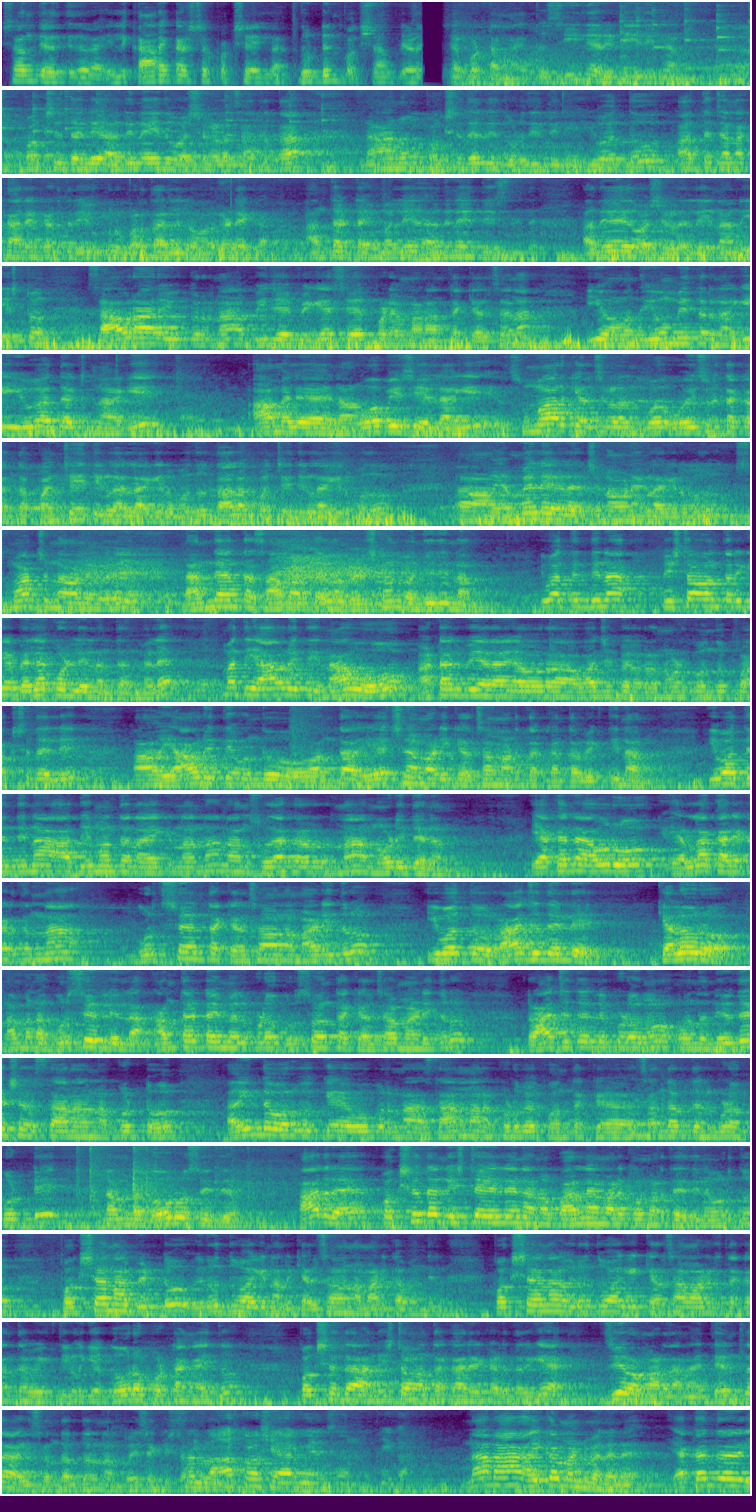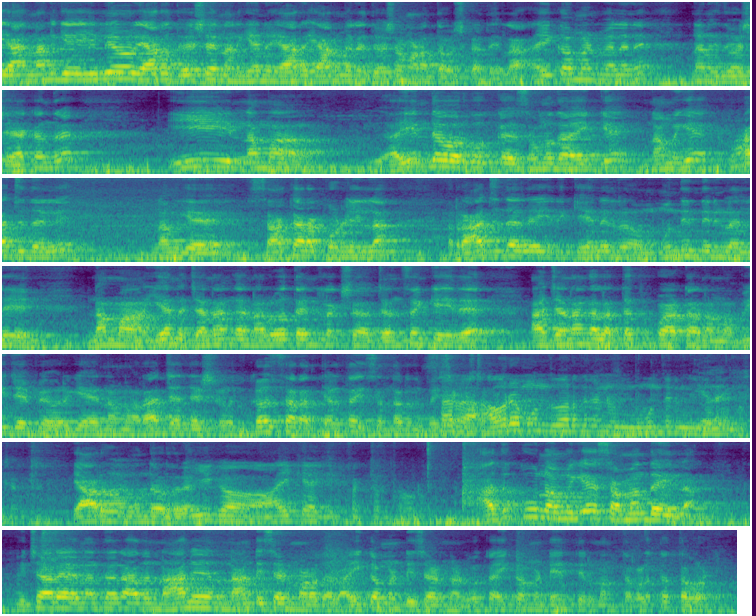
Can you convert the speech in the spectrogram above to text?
ಪಕ್ಷ ಅಂತ ಹೇಳ್ತಿದ್ದಾರೆ. ಇಲ್ಲಿ ಕಾರ್ಯಕರ್ಷ ಪಕ್ಷ ಇಲ್ಲ. ದುಡ್ಡಿನ ಪಕ್ಷ ಅಂತ ಹೇಳಿ ಕೊಟ್ಟಂಗಾಯ್ತು ಸೀನಿಯರಿಟಿ ಇದೀನಿ ಪಕ್ಷದಲ್ಲಿ ಹದಿನೈದು ವರ್ಷಗಳ ಸತತ ನಾನು ಪಕ್ಷದಲ್ಲಿ ದುಡಿದಿದ್ದೀನಿ. ಇವತ್ತು ಹತ್ತು ಜನ ಕಾರ್ಯಕರ್ತರು ಯುವಕರು ಬರ್ತಾ ಇರಲಿಲ್ಲ ಹೊರಗಡೆ ಅಂಥ ಟೈಮಲ್ಲಿ ಹದಿನೈದು ದಿವಸದಿಂದ, ಹದಿನೈದು ವರ್ಷಗಳಲ್ಲಿ ನಾನು ಎಷ್ಟು ಸಾವಿರಾರು ಯುವಕರನ್ನ ಬಿ ಜೆ ಪಿಗೆ ಸೇರ್ಪಡೆ ಮಾಡೋಂಥ ಕೆಲಸನ ಈ ಒಂದು ಯುವ ಮಿತ್ರನಾಗಿ ಯುವ ಅಧ್ಯಕ್ಷನಾಗಿ ಆಮೇಲೆ ನಾನು ಒ ಬಿ ಸಿಯಲ್ಲಾಗಿ ಸುಮಾರು ಕೆಲಸಗಳನ್ನು ವಹಿಸಿರ್ತಕ್ಕಂಥ ಪಂಚಾಯಿತಿಗಳಲ್ಲಾಗಿರ್ಬೋದು, ತಾಲೂಕ್ ಪಂಚಾಯಿತಿಗಳಾಗಿರ್ಬೋದು ಎಂ ಎಲ್ ಎಗಳ ಚುನಾವಣೆಗಳಾಗಿರ್ಬೋದು, ಸುಮಾರು ಚುನಾವಣೆಗಳಲ್ಲಿ ನನ್ನದೇ ಅಂತ ಸಾಮರ್ಥ್ಯನ ಬೆಳೆಸ್ಕೊಂಡು ಬಂದಿದ್ದೀನಿ ನಾನು ಇವತ್ತಿನ ದಿನ ನಿಷ್ಠಾವಂತರಿಗೆ ಬೆಲೆ ಕೊಡಲಿಲ್ಲ ಅಂತಂದಮೇಲೆ, ಮತ್ತು ಯಾವ ರೀತಿ ನಾವು ಅಟಲ್ ಬಿಹಾರಿ ಅವರ, ವಾಜಪೇಯಿ ಅವರ ನೋಡ್ಕೊಂಡು ಪಕ್ಷದಲ್ಲಿ ಯಾವ ರೀತಿ ಒಂದು ಅಂತ ಯೋಚನೆ ಮಾಡಿ ಕೆಲಸ ಮಾಡ್ತಕ್ಕಂಥ ವ್ಯಕ್ತಿ ನಾನು. ಇವತ್ತಿನ ದಿನ ಆ ಧೀಮಂತ ನಾಯಕನನ್ನು ನಾನು ಸುಧಾಕರ್ನ ನೋಡಿದ್ದೆ ನಾನು. ಯಾಕಂದರೆ ಅವರು ಎಲ್ಲ ಕಾರ್ಯಕರ್ತರನ್ನ ಗುರುತಿಸುವಂಥ ಕೆಲಸವನ್ನು ಮಾಡಿದರು. ಇವತ್ತು ರಾಜ್ಯದಲ್ಲಿ ಕೆಲವರು ನಮ್ಮನ್ನು ಗುರುಸಿರಲಿಲ್ಲ. ಅಂಥ ಟೈಮಲ್ಲಿ ಕೂಡ ಗುರುಸುವಂಥ ಕೆಲಸ ಮಾಡಿದರು. ರಾಜ್ಯದಲ್ಲಿ ಕೂಡ ಒಂದು ನಿರ್ದೇಶಕ ಸ್ಥಾನವನ್ನು ಕೊಟ್ಟು ಐಂದ ವರ್ಗಕ್ಕೆ ಒಬ್ಬರನ್ನ ಸ್ಥಾನಮಾನ ಕೊಡಬೇಕು ಅಂತ ಕೆ ಸಂದರ್ಭದಲ್ಲಿ ಕೂಡ ಕೊಟ್ಟು ನಮ್ಮನ್ನು ಗೌರವಿಸಿದ್ದೆವು ಆದರೆ ಪಕ್ಷದ ನಿಷ್ಠೆಯಲ್ಲೇ ನಾನು ಪಾಲನೆ ಮಾಡ್ಕೊಂಡು ಇದ್ದೀನಿ ಹೊರತು ಪಕ್ಷನ ಬಿಟ್ಟು ವಿರುದ್ಧವಾಗಿ ನಾನು ಕೆಲಸವನ್ನು ಮಾಡ್ಕೊಂಡು ಬಂದಿಲ್ಲ. ಪಕ್ಷನ ವಿರುದ್ಧವಾಗಿ ಕೆಲಸ ಮಾಡಿರ್ತಕ್ಕಂಥ ವ್ಯಕ್ತಿಗಳಿಗೆ ಗೌರವ ಕೊಟ್ಟಂಗಾಯಿತು. ಪಕ್ಷದ ನಿಷ್ಠಾವಂತ ಕಾರ್ಯಕರ್ತರಿಗೆ ಜೀರೋ ಮಾಡ್ದಂಗಾಯ್ತು ಅಂತ ಈ ಸಂದರ್ಭದಲ್ಲಿ ನಾನು ಬಯಸಕ್ಕೆ ಇಷ್ಟ ನಾನು ಹೈಕಮಾಂಡ್ ಮೇಲೇ ಯಾಕಂದರೆ ಯಾ, ನನಗೆ ಇಲ್ಲಿರೋರು ಯಾರು ದ್ವೇಷ, ನನಗೇನು ಯಾರು, ಯಾರ ಮೇಲೆ ದ್ವೇಷ ಮಾಡೋಂಥ ಅವಶ್ಯಕತೆ ಇಲ್ಲ. ಹೈಕಮಾಂಡ್ ಮೇಲೇ ನನಗೆ ದ್ವೇಷ. ಯಾಕಂದರೆ ಈ ನಮ್ಮ ಐಂದ ವರ್ಗಕ್ಕೆ ಸಮುದಾಯಕ್ಕೆ ನಮಗೆ ರಾಜ್ಯದಲ್ಲಿ ನಮಗೆ ಸಹಕಾರ ಕೊಡಲಿಲ್ಲ. ರಾಜ್ಯದಲ್ಲಿ ಇದಕ್ಕೆ ಏನಿದ್ರು ಮುಂದಿನ ದಿನಗಳಲ್ಲಿ ನಮ್ಮ ಏನು ಜನಾಂಗ ನಲವತ್ತೆಂಟು ಲಕ್ಷ ಜನಸಂಖ್ಯೆ ಇದೆ ಆ ಜನಾಂಗ ತಕ್ಕಪಾಠ ನಮ್ಮ ಬಿ ಜೆ ಪಿ ಅವರಿಗೆ ನಮ್ಮ ರಾಜ್ಯಾಧ್ಯಕ್ಷರು ಕಳಿಸ್ತಾರೆ ಅಂತ ಹೇಳ್ತಾ ಈ ಸಂದರ್ಭದಲ್ಲಿ. ಅವರೇ ಮುಂದುವರೆದ್ರೆ ಮುಂದಿನ? ಯಾರು ಮುಂದುವರೆದ್ರೆ? ಈಗ ಆಯ್ಕೆ ಆಗಿರ್ತಕ್ಕಂಥವ್ರು. ಅದಕ್ಕೂ ನಮಗೆ ಸಂಬಂಧ ಇಲ್ಲ. ವಿಚಾರ ಏನಂತಂದ್ರೆ ಅದು ನಾನೇ ನಾನು ಡಿಸೈಡ್ ಮಾಡೋದಲ್ಲ. ಹೈಕಮಾಂಡ್ ಡಿಸೈಡ್ ಮಾಡ್ಬೇಕು. ಹೈಕಮಾಂಡ್ ಏನು ತೀರ್ಮಾನ ತಗೊಳುತ್ತೆ ತಗೊಳ್ಳಿ.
